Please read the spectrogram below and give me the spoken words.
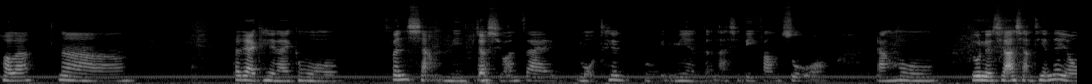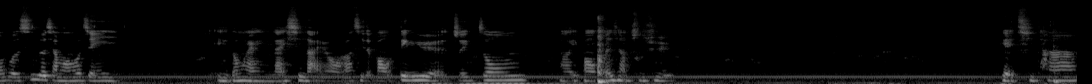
好了，那大家也可以来跟我分享，你比较喜欢在 motel 里面的哪些地方做？然后，如果你有其他想听的内容或者新的想法或建议。也都欢迎来信来哦，然后记得帮我订阅、追踪，然后也帮我分享出去，给其他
